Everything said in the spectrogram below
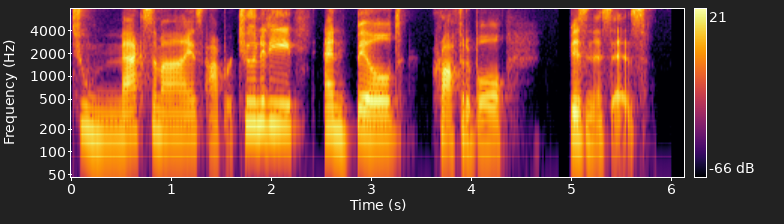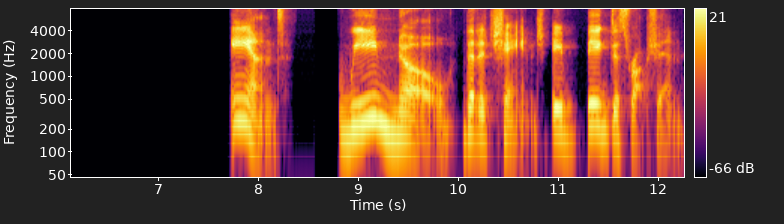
to maximize opportunity and build profitable businesses and we know that a change, a big disruption,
